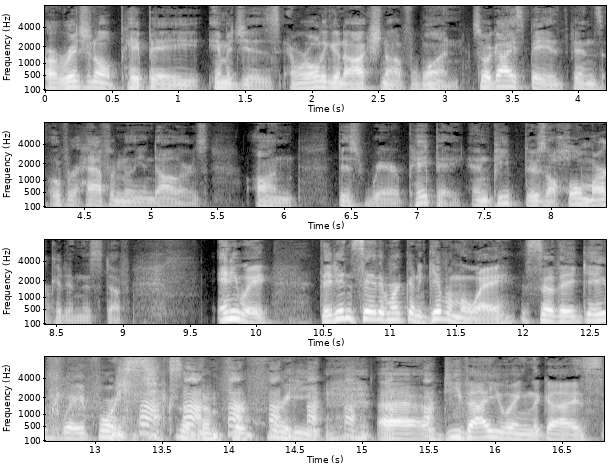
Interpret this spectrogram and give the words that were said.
original Pepe images, and we're only going to auction off one. So a guy sp- spends over half a million dollars on this rare Pepe, and peop- there's a whole market in this stuff. Anyway, they didn't say they weren't going to give them away, so they gave away 46 of them for free, uh, devaluing the guy's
